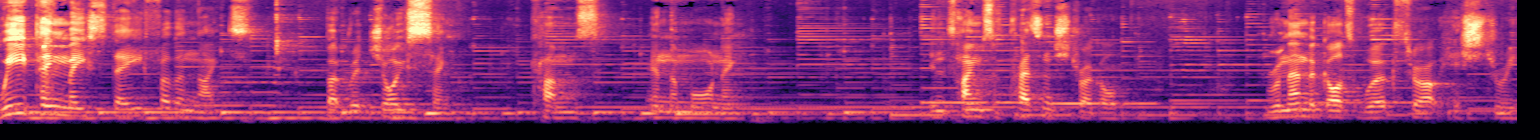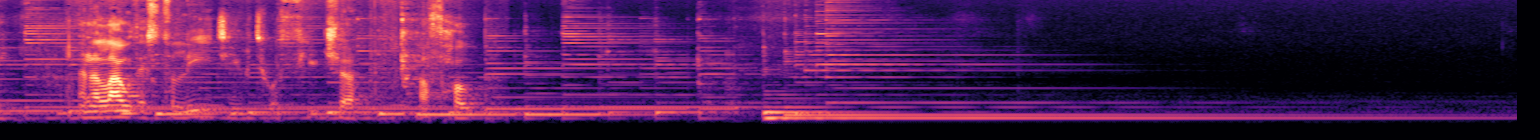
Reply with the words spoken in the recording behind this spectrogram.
Weeping may stay for the night, but rejoicing comes in the morning. In times of present struggle, Remember God's work throughout history and allow this to lead you to a future of hope.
